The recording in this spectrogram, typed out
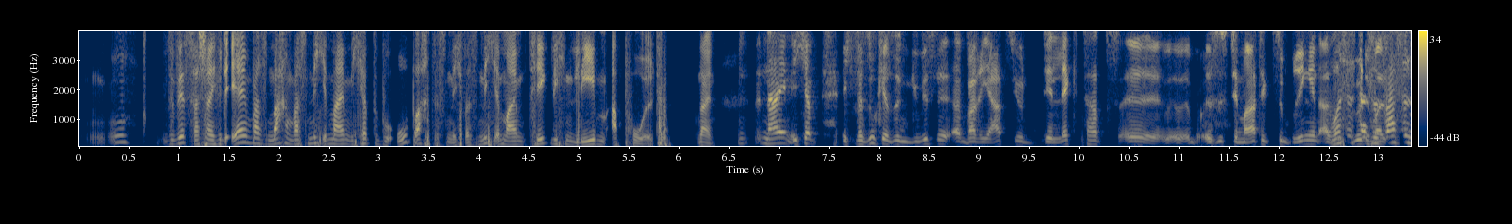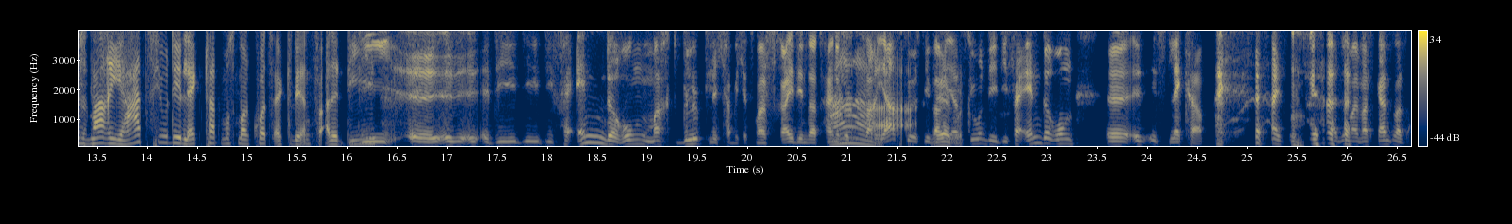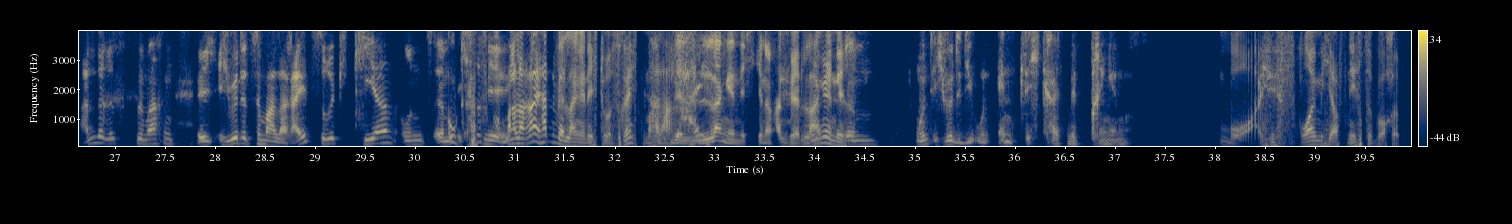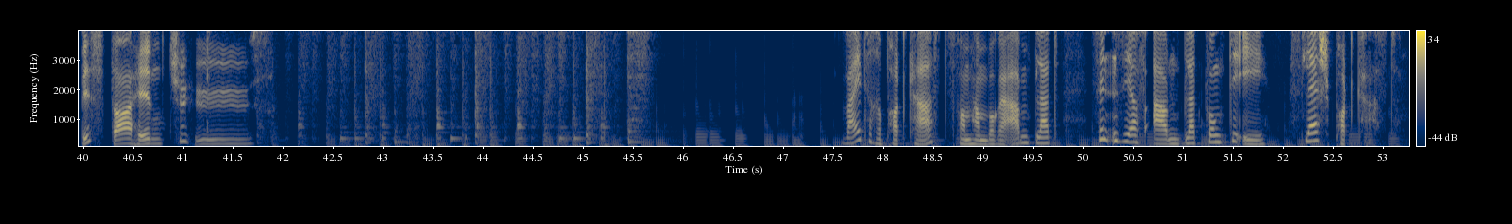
du wirst wahrscheinlich wieder irgendwas machen, was mich in meinem, ich glaube, du beobachtest mich, was mich in meinem täglichen Leben abholt. Nein. Nein, ich habe, ich versuche ja so eine gewisse äh, Variatio Delectat äh, Systematik zu bringen. Also was, ist, also, was ist Variatio Delectat? Muss man kurz erklären für alle die. Die, äh, die, die, die Veränderung macht glücklich, habe ich jetzt mal frei den Latein. Ah, Variatio ist die Variation, die, die Veränderung äh, ist lecker. also, also, mal was ganz was anderes zu machen. Ich, ich würde zur Malerei zurückkehren und ähm, oh, mir, Malerei hatten wir lange nicht. Du hast recht, Malerei. Hatten wir lange nicht, genau. Hatten wir lange und, nicht. Ähm, und ich würde die Unendlichkeit mitbringen. Boah, ich freue mich auf nächste Woche. Bis dahin, tschüss. Weitere Podcasts vom Hamburger Abendblatt finden Sie auf abendblatt.de slash podcast.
